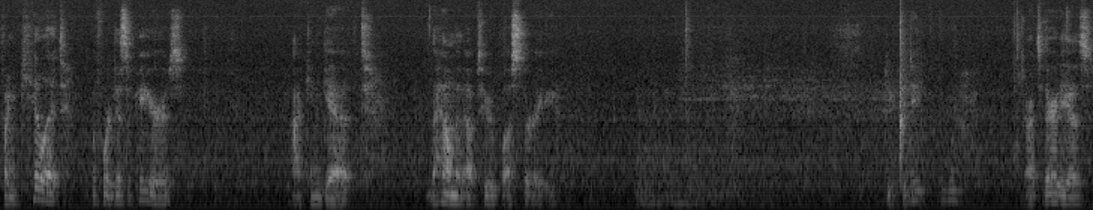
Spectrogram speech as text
If I can kill it before it disappears, I can get the helmet up to plus three. Alright, so there it is.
